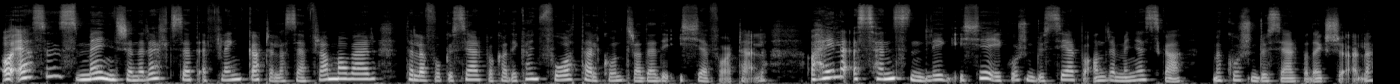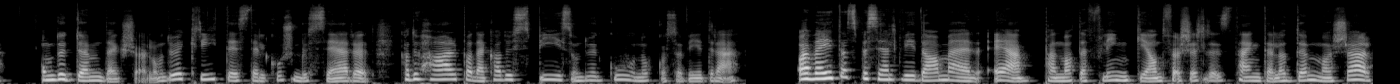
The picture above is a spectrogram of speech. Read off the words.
Og jeg syns menn generelt sett er flinkere til å se fremover, til å fokusere på hva de kan få til, kontra det de ikke får til. Og hele essensen ligger ikke i hvordan du ser på andre mennesker, men hvordan du ser på deg sjøl. Om du dømmer deg sjøl, om du er kritisk til hvordan du ser ut, hva du har på deg, hva du spiser, om du er god nok osv. Og jeg vet at spesielt vi damer er på en måte flinke i anførselstegn til å dømme oss sjøl,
